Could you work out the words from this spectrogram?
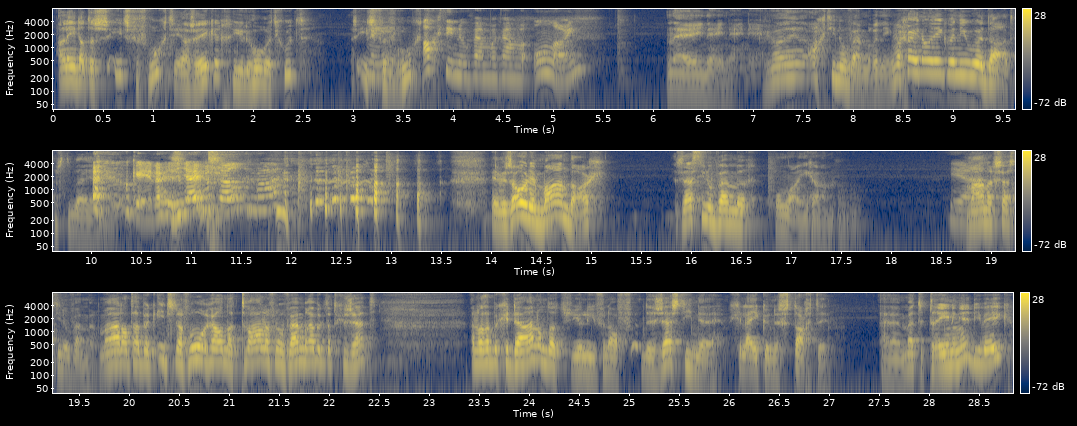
Alleen dat is iets vervroegd, jazeker. Jullie horen het goed. Dat is iets Nee, vervroegd. 18 november gaan we online. Nee, nee, nee, nee. 18 november. Nee. Waar ga je nou in één keer nieuwe datums erbij hebben? Oké, dan is jij verteld het maar. Nee, we zouden maandag 16 november online gaan. Ja. Maandag 16 november. Maar dat heb ik iets naar voren gehaald. Naar 12 november heb ik dat gezet. En dat heb ik gedaan omdat jullie vanaf de 16e gelijk kunnen starten eh, met de trainingen die week.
